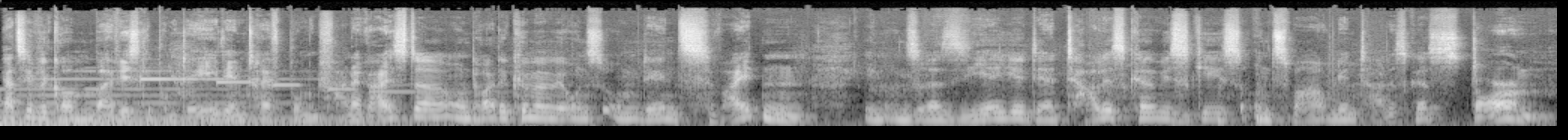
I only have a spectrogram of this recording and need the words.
Herzlich willkommen bei whisky.de, dem Treffpunkt feiner Geister. Und heute kümmern wir uns um den zweiten in unserer Serie der Talisker Whiskys und zwar um den Talisker Storm.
